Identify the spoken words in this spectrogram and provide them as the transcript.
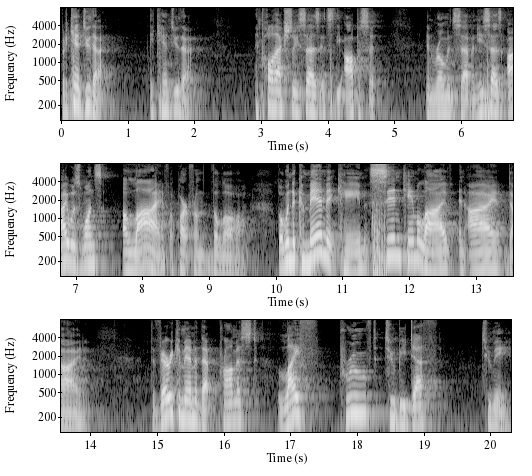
But it can't do that. It can't do that. And Paul actually says it's the opposite in Romans 7. He says, I was once alive apart from the law. But when the commandment came, sin came alive and I died. The very commandment that promised life proved to be death to me.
